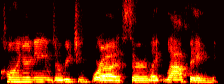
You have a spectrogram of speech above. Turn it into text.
calling our names or reaching for us or like laughing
